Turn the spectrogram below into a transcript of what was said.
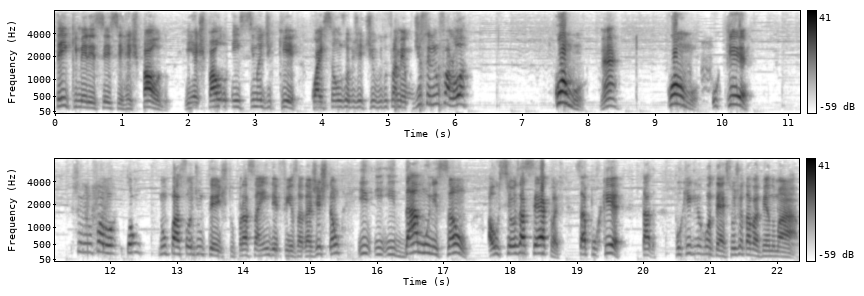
tem que merecer esse respaldo? E respaldo em cima de quê? Quais são os objetivos do Flamengo? Disso ele não falou. Como? Né? Como? O quê? Isso ele não falou. Então, não passou de um texto para sair em defesa da gestão e, e, e, dar munição aos seus asseclas. Sabe por quê? Tá, por que que acontece? Hoje eu estava vendo uma,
